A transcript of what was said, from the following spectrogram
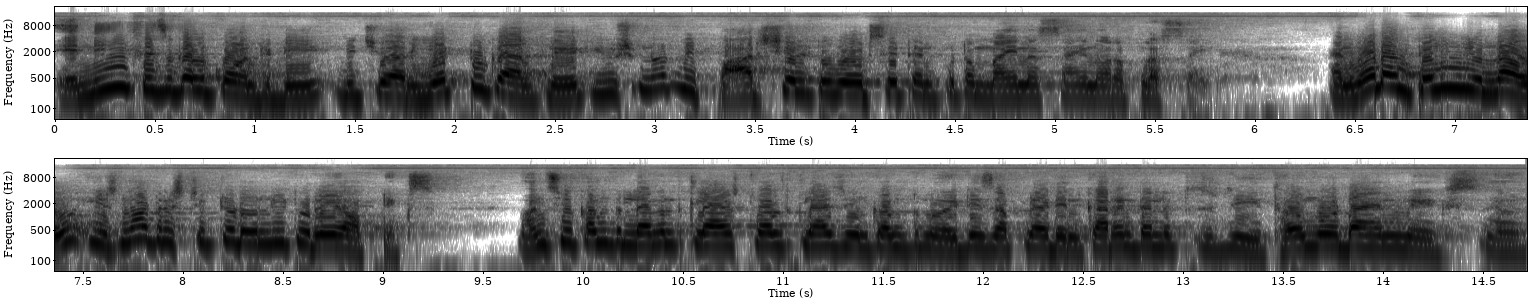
any physical quantity which you are yet to calculate, you should not be partial towards it and put a minus sign or a plus sign. And what I am telling you now is not restricted only to ray optics. Once you come to 11th class, 12th class, you will come to know it is applied in current electricity, thermodynamics, uh,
